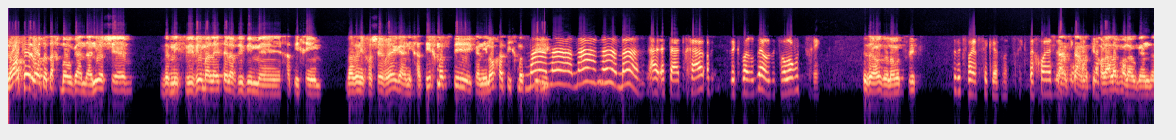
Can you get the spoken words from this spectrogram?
לא רוצה לראות אותך באוגנדה, אני יושב, ומסביבי מלא תל אביבים אה, חתיכים, ואז אני חושב, רגע, אני חתיך מספיק, אני לא חתיך מספיק. מה, מה, מה, מה, מה? אתה חייב, זה כבר זהו, זה כבר לא מצחיק. זהו, זה לא מצחיק. זה כבר יפסיק להיות מצחיק. אתה יכול סתם, סתם, את יכולה לבוא לאוגנדה.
